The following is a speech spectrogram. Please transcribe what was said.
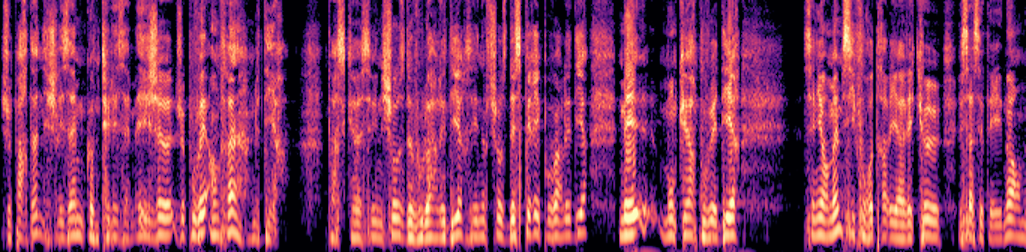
je pardonne et je les aime comme tu les aimes. Et je pouvais enfin le dire. Parce que c'est une chose de vouloir le dire, c'est une autre chose d'espérer pouvoir le dire. Mais mon cœur pouvait dire, Seigneur, même s'il faut retravailler avec eux, et ça c'était énorme,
